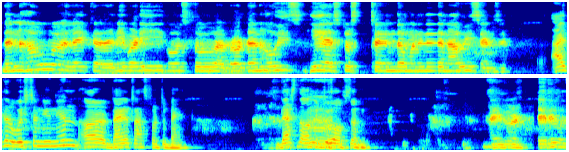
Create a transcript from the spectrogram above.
then how uh, like uh, anybody goes to abroad, then how is he has to send the money? Then how he sends it? Either Western Union or direct transfer to bank. That's the only two option. I got terrible.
